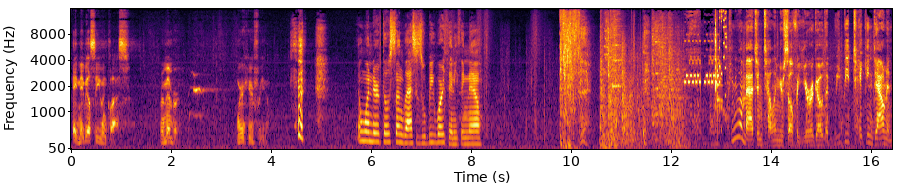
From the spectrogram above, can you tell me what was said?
Hey, maybe I'll see you in class. Remember, we're here for you. I wonder if those sunglasses will be worth anything now. Imagine telling yourself a year ago that we'd be taking down an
